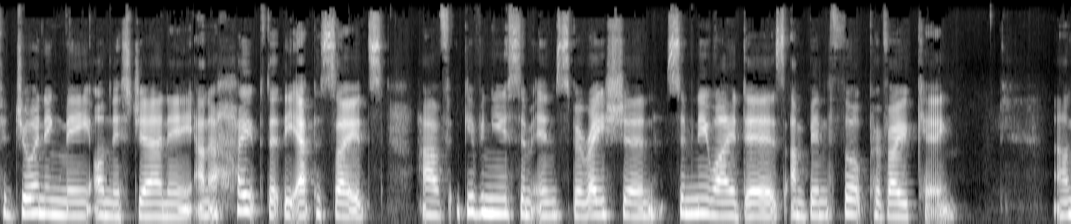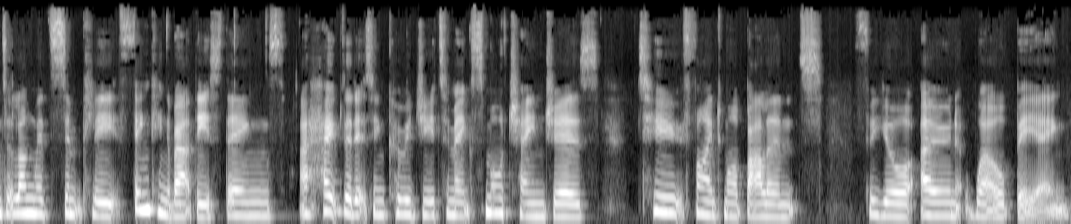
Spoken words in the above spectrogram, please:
for joining me on this journey. And I hope that the episodes have given you some inspiration, some new ideas, and been thought provoking. And along with simply thinking about these things, I hope that it's encouraged you to make small changes to find more balance for your own well being.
